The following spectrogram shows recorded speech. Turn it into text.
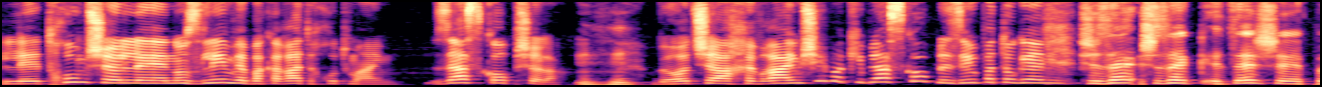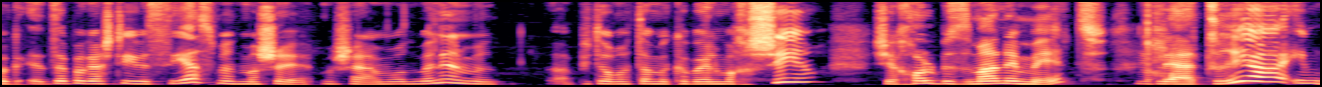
לתחום של אה, נוזלים ובקרת איכות מים. זה ה scope שלה. Mm-hmm. בעוד שהחברה עם שיבא קיבלה scope לזיהוי פתוגנים. שזה, שזה, את זה, שפג, את זה פגשתי ב-CS, זאת אומרת, מה, ש, מה שהיה מאוד מעניין, פתאום אתה מקבל מכשיר שיכול בזמן אמת נכון. להתריע אם,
